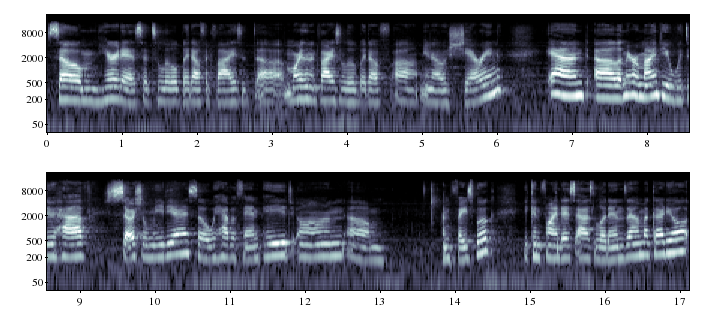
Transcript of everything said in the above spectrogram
So um, here it is. It's a little bit of advice, uh, more than advice, a little bit of uh, you know sharing. And uh, let me remind you, we do have social media. So we have a fan page on um, on Facebook. You can find us as Lorenza Macario,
